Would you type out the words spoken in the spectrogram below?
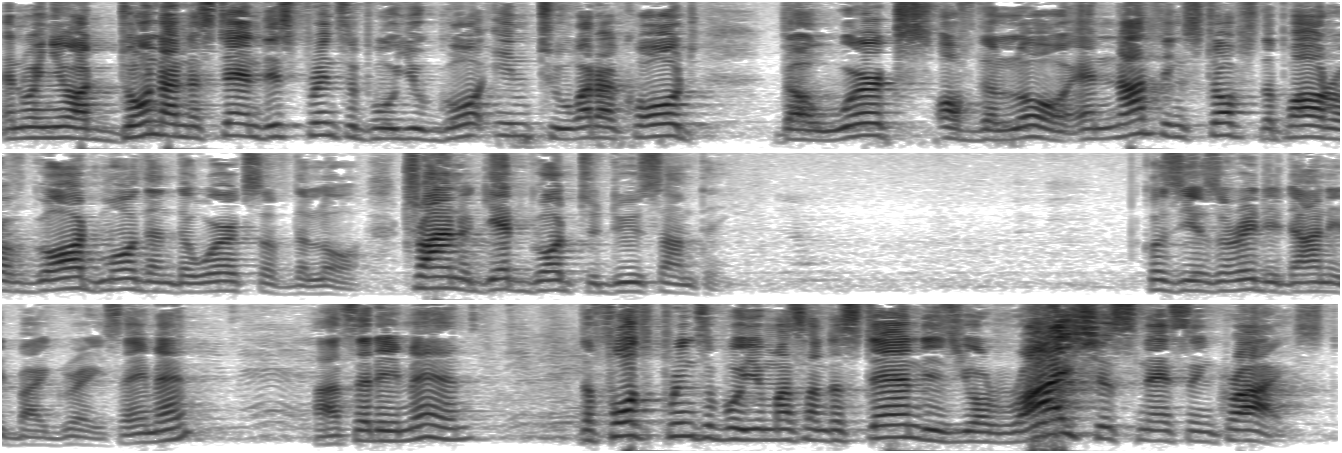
And when you are, don't understand this principle, you go into what are called the works of the law. And nothing stops the power of God more than the works of the law. Trying to get God to do something. Because He has already done it by grace. Amen? I said amen. The fourth principle you must understand is your righteousness in Christ.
